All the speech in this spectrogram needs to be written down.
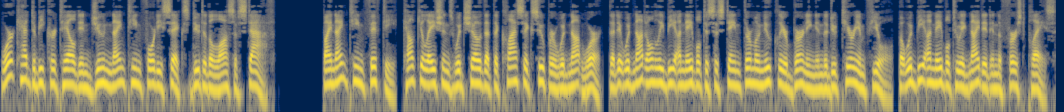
Work had to be curtailed in June 1946 due to the loss of staff. By 1950, calculations would show that the classic super would not work, that it would not only be unable to sustain thermonuclear burning in the deuterium fuel, but would be unable to ignite it in the first place.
